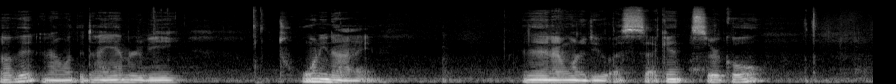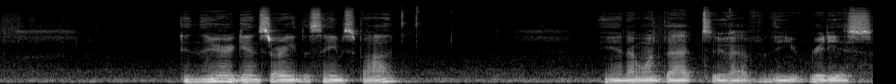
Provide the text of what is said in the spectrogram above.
of it, and I want the diameter to be 29. And then I want to do a second circle in there, again starting at the same spot. And I want that to have the radius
